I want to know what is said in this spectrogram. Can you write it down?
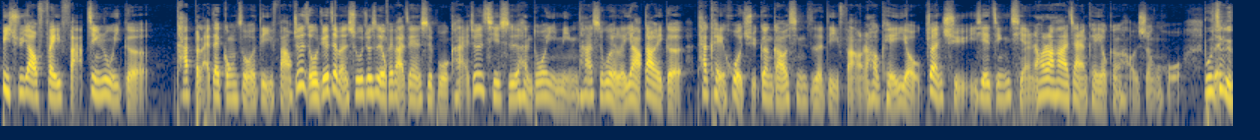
必须要非法进入一个他本来在工作的地方。就是我觉得这本书就是有非法这件事拨开，就是其实很多移民他是为了要到一个他可以获取更高薪资的地方，然后可以有赚取一些金钱，然后让他的家人可以有更好的生活。不过这个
